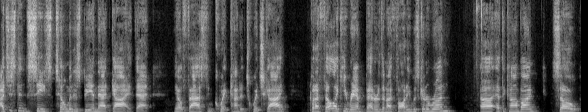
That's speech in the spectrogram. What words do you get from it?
I just didn't see Tillman as being that guy, that you know, fast and quick kind of twitch guy. But I felt like he ran better than I thought he was going to run uh, at the combine. So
